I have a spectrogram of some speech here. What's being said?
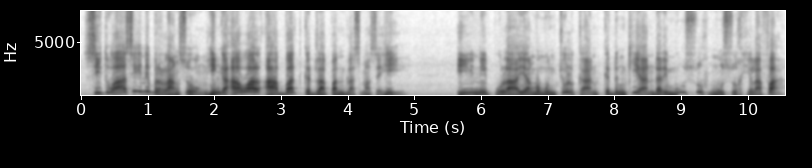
Situasi ini berlangsung hingga awal abad ke-18 Masehi. Ini pula yang memunculkan kedengkian dari musuh-musuh khilafah.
